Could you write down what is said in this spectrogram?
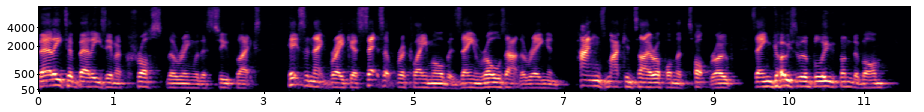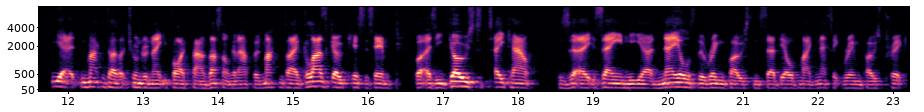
belly to bellies him across the ring with a suplex. Hits a neck breaker, sets up for a claymore, but Zayn rolls out the ring and hangs McIntyre up on the top rope. Zayn goes for the blue thunder bomb yeah, McIntyre's like 285 pounds. That's not going to happen. McIntyre, Glasgow kisses him, but as he goes to take out Zayn, he uh, nails the ring post instead, the old magnetic ring post trick.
